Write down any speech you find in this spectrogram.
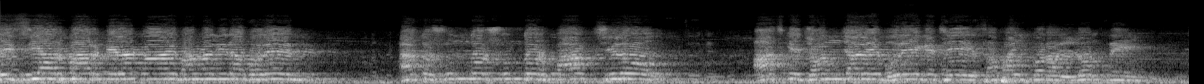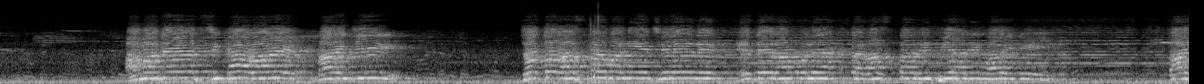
এই সিয়ার পার্ক এলাকায় বাঙালিরা বলেন, এত সুন্দর সুন্দর পার্ক ছিল। আজকে জঞ্জালে ভরে গেছে, সাফাই করার লোক নেই। আমাদের শিখা রয় রায়জি যত রাস্তা বানিয়েছিলেন এদের আমলে একটা রাস্তা রিপেয়ারিং হয়নি। তাই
